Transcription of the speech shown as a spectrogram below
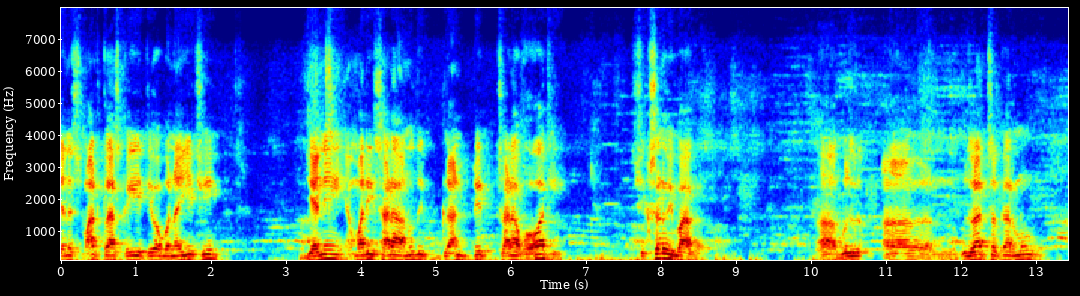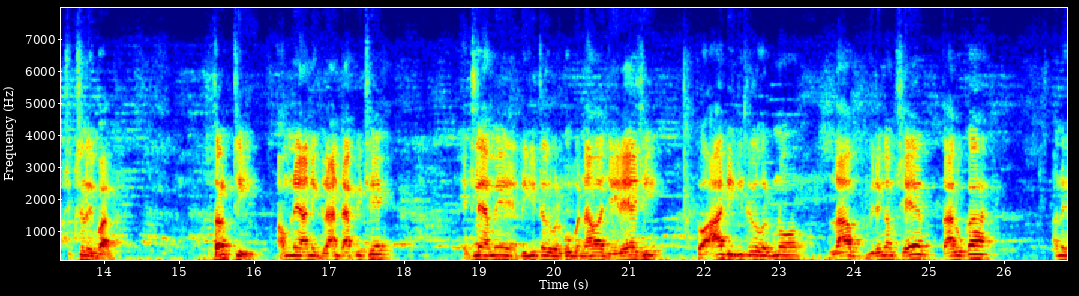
જેને સ્માર્ટ ક્લાસ કહીએ તેવા બનાવીએ છીએ. જેની અમારી શાળા અનુદિત, ગ્રાન્ટેડ શાળા હોવાથી શિક્ષણ વિભાગ ગુજરાત સરકારનું શિક્ષણ વિભાગ તરફથી અમને આની ગ્રાન્ટ આપી છે. એટલે અમે ડિજિટલ વર્ગો બનાવવા જઈ રહ્યા છીએ. તો આ ડિજિટલ વર્ગનો લાભ વિરંગામ શહેર, તાલુકા અને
